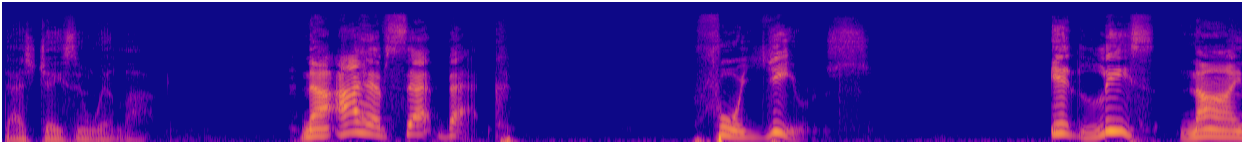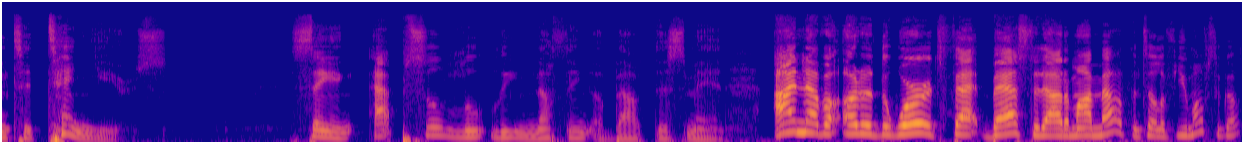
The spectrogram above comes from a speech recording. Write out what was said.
That's Jason Whitlock. Now, I have sat back for years, at least nine to 10 years, saying absolutely nothing about this man. I never uttered the words fat bastard out of my mouth until a few months ago.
